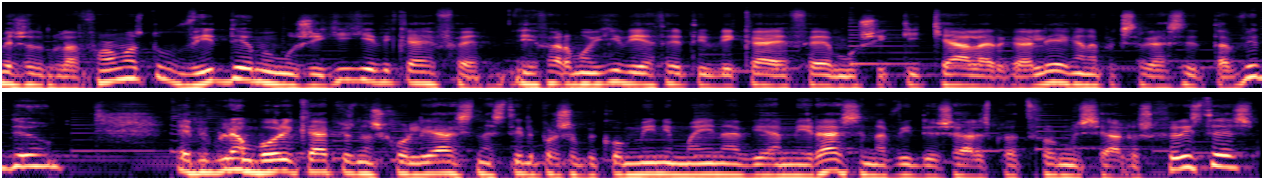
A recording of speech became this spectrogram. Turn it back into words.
μέσω τη πλατφόρμα του βίντεο με μουσική και ειδικά εφέ. Η εφαρμογή διαθέτει ειδικά εφέ, μουσική και άλλα εργαλεία για να επεξεργαστείτε τα βίντεο. Επιπλέον μπορεί κάποιος να σχολιάσει, να στείλει προσωπικό μήνυμα ή να διαμοιράσει ένα βίντεο σε άλλες πλατφόρμες σε άλλους χρήστες.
